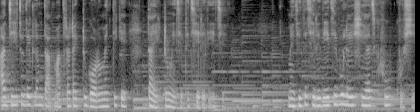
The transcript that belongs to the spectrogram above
আর যেহেতু দেখলাম তাপমাত্রাটা একটু গরমের দিকে, তাই একটু মেঝেতে ছেড়ে দিয়েছে। মেঝেতে ছেড়ে দিয়েছে বলে সে আজ খুব খুশি।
